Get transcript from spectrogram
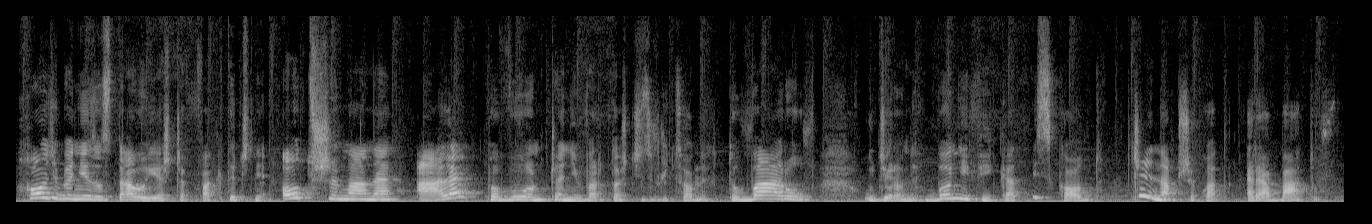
choćby nie zostały jeszcze faktycznie otrzymane, ale po wyłączeniu wartości zwróconych towarów, udzielonych bonifikat i skąd, czyli na przykład rabatów.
